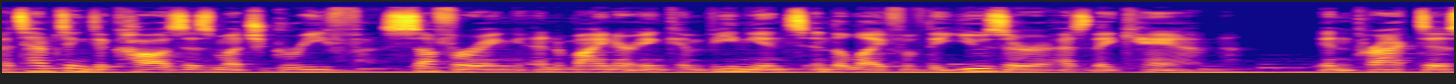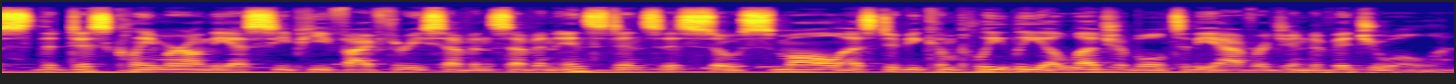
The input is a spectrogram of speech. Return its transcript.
attempting to cause as much grief, suffering, and minor inconvenience in the life of the user as they can. In practice, the disclaimer on the SCP-5377 instance is so small as to be completely illegible to the average individual.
